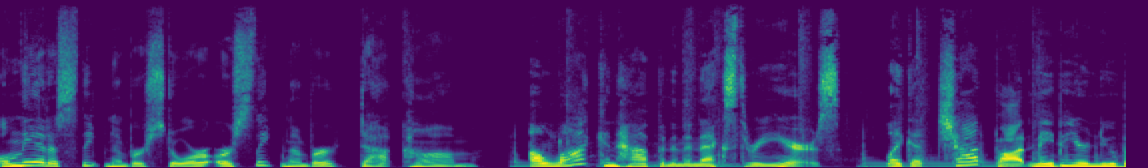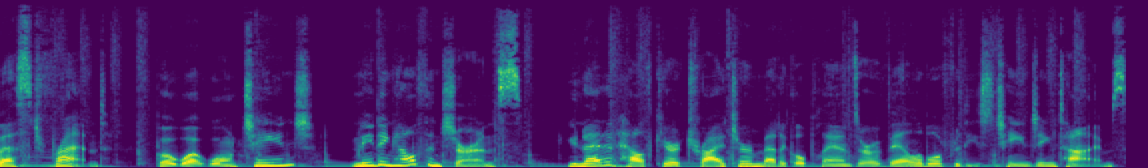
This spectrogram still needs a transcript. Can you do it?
Only at a Sleep Number store or sleepnumber.com. A lot can happen in the next three years. Like a chatbot may be your new best friend. But what won't change? Needing health insurance. United Healthcare Tri Term Medical Plans are available for these changing times.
